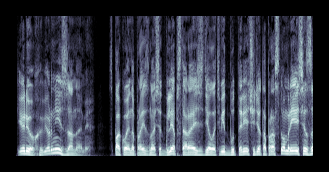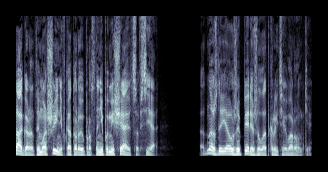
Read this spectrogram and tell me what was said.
«Кирюх, вернись за нами», — спокойно произносит Глеб, стараясь сделать вид, будто речь идет о простом рейсе за город и машине, в которую просто не помещаются все. Однажды я уже пережил открытие воронки.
